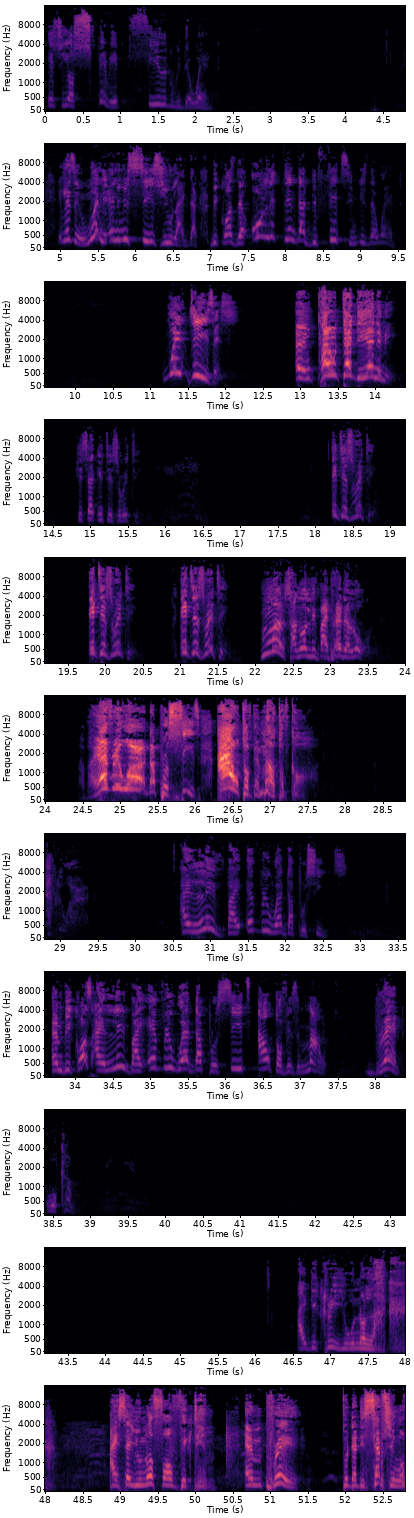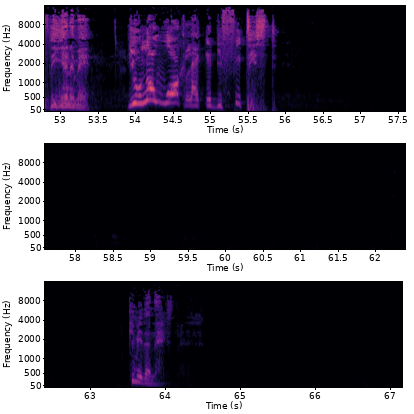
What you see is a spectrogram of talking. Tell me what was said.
is your spirit filled with the word. Listen, when the enemy sees you like that, because the only thing that defeats him is the word. When Jesus encountered the enemy, he said, It is written. It is written. It is written. It is written. Man shall not live by bread alone, but by every word that proceeds out of the mouth of God. Every word. I live by every word that proceeds. And because I live by every word that proceeds out of his mouth, bread will come. I decree you will not lack. I say you not fall victim and pray to the deception of the enemy. You will not walk like a defeatist. Give me the next.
